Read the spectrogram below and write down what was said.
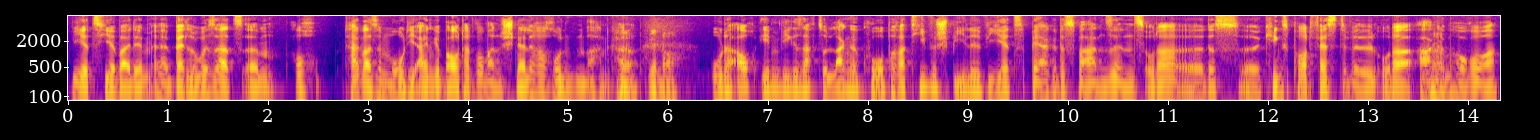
wie jetzt hier bei dem äh, Battle Wizards, ähm, auch teilweise Modi eingebaut hat, wo man schnellere Runden machen kann. Ja, genau. Oder auch eben, wie gesagt, so lange kooperative Spiele wie jetzt Berge des Wahnsinns oder äh, das äh, Kingsport Festival oder Arkham ja. Horror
